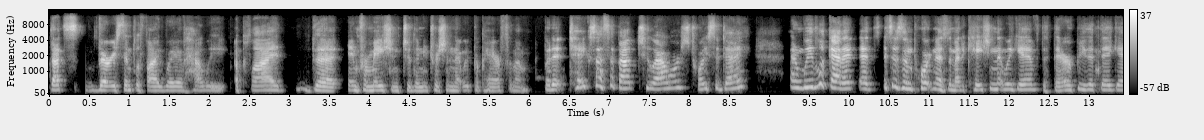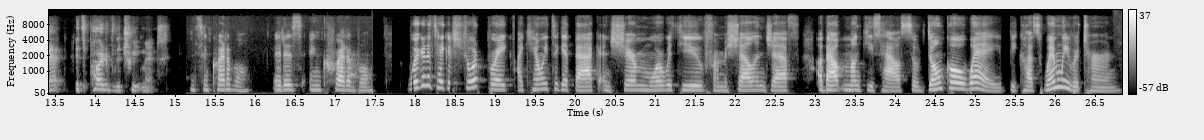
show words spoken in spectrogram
That's very simplified way of how we apply the information to the nutrition that we prepare for them. But it takes us about two hours twice a day. And we look at it, it's, it's as important as the medication that we give, the therapy that they get. It's part of the treatment. It's incredible. It is incredible. We're going to take a short break. I can't wait to get back and share more with you from Michelle and Jeff about Monkey's House. So don't go away because when we return,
